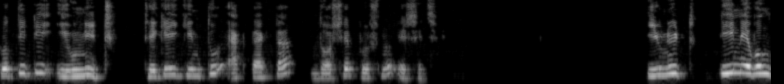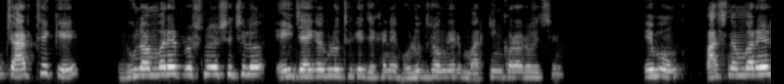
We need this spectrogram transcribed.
প্রতিটি ইউনিট থেকেই কিন্তু একটা একটা দশের প্রশ্ন এসেছে। ইউনিট তিন এবং চার থেকে দু নম্বরের প্রশ্ন এসেছিল এই জায়গাগুলো থেকে যেখানে হলুদ রঙের মার্কিং করা রয়েছে। এবং পাঁচ নম্বরের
